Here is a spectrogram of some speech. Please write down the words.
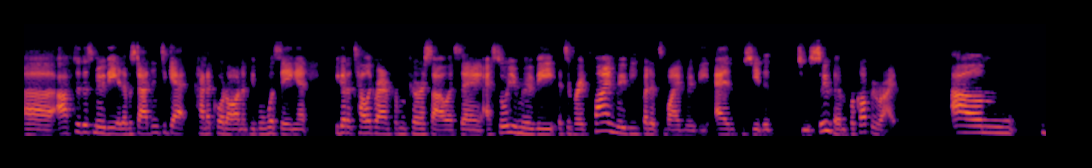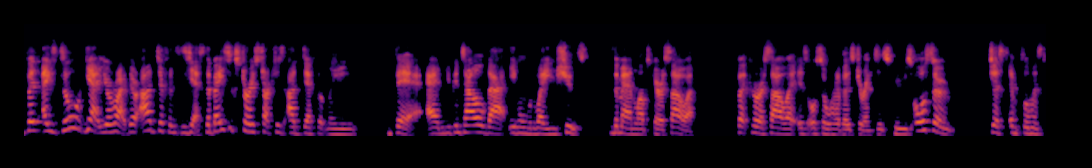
uh, after this movie, and it was starting to get kind of caught on, and people were seeing it. He got a telegram from Kurosawa saying, "I saw your movie. It's a very fine movie, but it's my movie," and proceeded to sue him for copyright. Um, but I still, yeah, you're right. There are differences. Yes, the basic story structures are definitely there, and you can tell that even with the way he shoots. The man loves Kurosawa but Kurosawa is also one of those directors who's also just influenced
